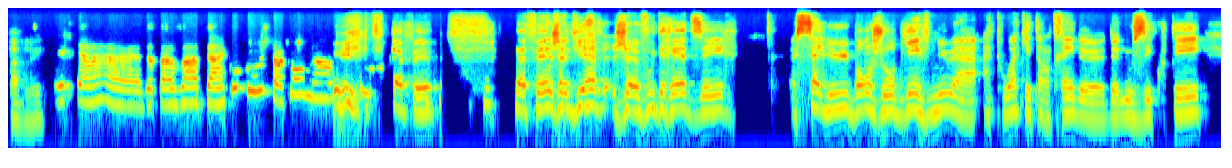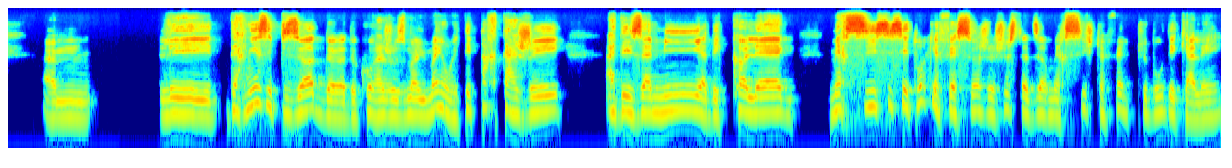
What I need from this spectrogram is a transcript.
parler. Euh, de temps en temps? Coucou, je t'entends. Oui, tout à fait. Tout à fait. Geneviève, je voudrais dire salut, bonjour, bienvenue à, toi qui es en train de, nous écouter. Euh, les derniers épisodes de, Courageusement Humain ont été partagés à des amis, à des collègues. Merci. Si c'est toi qui as fait ça, je veux juste te dire merci. Je te fais le plus beau des câlins.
